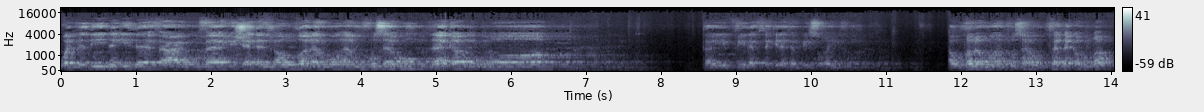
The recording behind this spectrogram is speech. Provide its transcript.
والذين إذا فعلوا فاحشة أو ظلموا أنفسهم ذكروا الله. طيب في لفتة كده تنبيه صغير. أو ظلموا أنفسهم فذكروا الله؟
